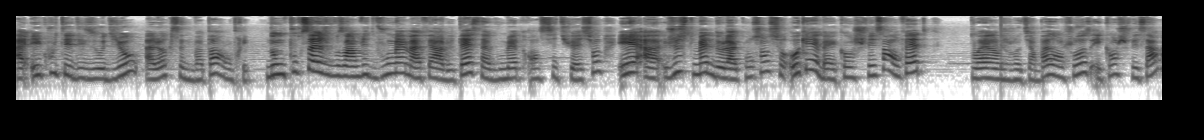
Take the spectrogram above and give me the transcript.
à écouter des audios alors que ça ne va pas rentrer. Donc pour ça, je vous invite vous-même à faire le test, à vous mettre en situation et à juste mettre de la conscience sur ok, ben quand je fais ça en fait, ouais, non, je retiens pas grand chose et quand je fais ça,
